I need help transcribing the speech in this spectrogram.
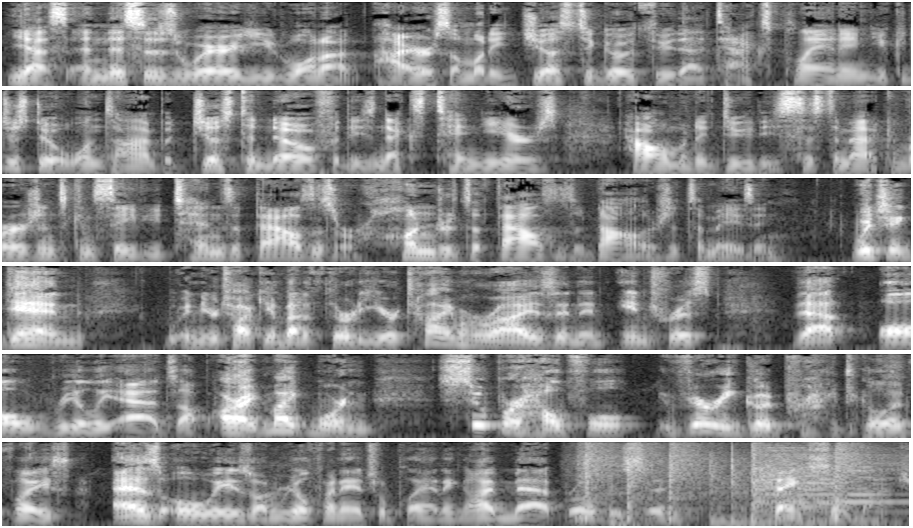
Yes, and this is where you'd want to hire somebody just to go through that tax planning. You could just do it one time, but just to know for these next 10 years how I'm going to do these systematic conversions can save you tens of thousands or hundreds of thousands of dollars. It's amazing. Which, again, when you're talking about a 30 year time horizon and interest, that all really adds up. All right, Mike Morton, super helpful, very good practical advice, as always, on real financial planning. I'm Matt Robison. Thanks so much.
